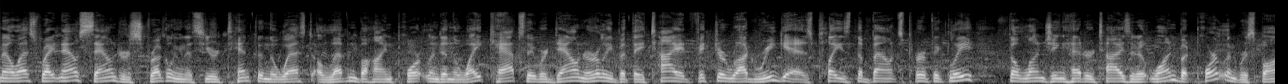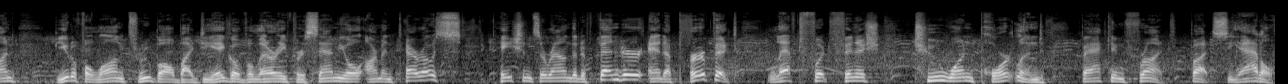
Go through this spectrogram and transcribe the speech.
MLS right now. Sounders struggling this year, 10th in the West, 11 behind Portland and the Whitecaps. They were down early, but they tie it. Victor Rodriguez plays the bounce perfectly. The lunging header ties it at one, but Portland respond. Beautiful long through ball by Diego Valeri for Samuel Armenteros. Patience around the defender and a perfect left foot finish. 2 1 Portland back in front. But Seattle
